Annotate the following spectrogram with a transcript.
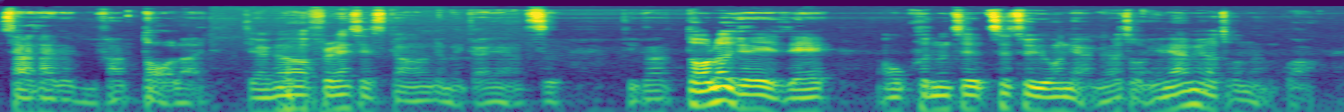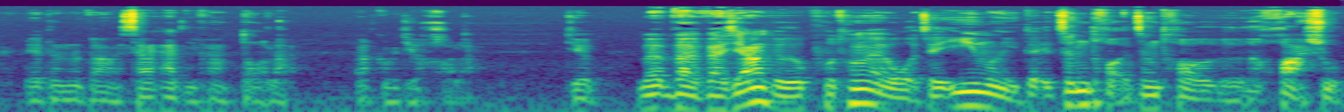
啥啥个地方到了，就像刚刚 Francis 讲个搿能介样子，就讲到了搿一站，我可能只只占用两秒钟，一两秒钟辰光，来等侬讲啥啥地方到了，那搿就好了，就勿勿勿像搿个普通闲话者英文有得一整套一整套搿个话术，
